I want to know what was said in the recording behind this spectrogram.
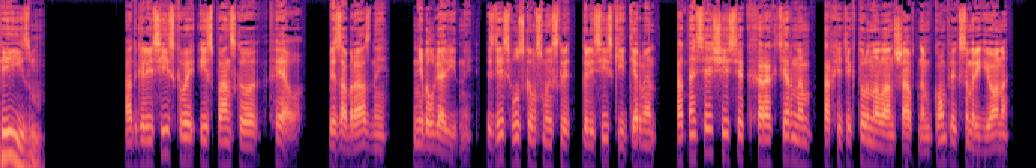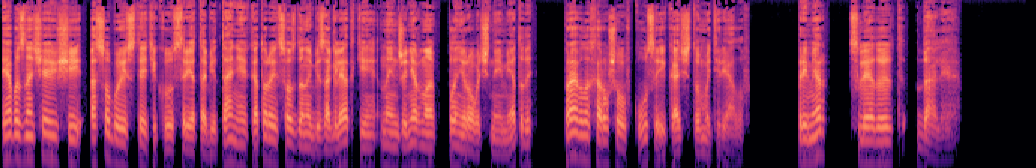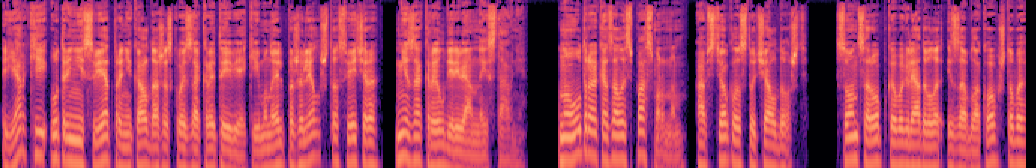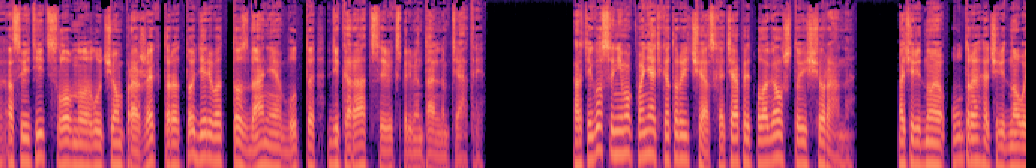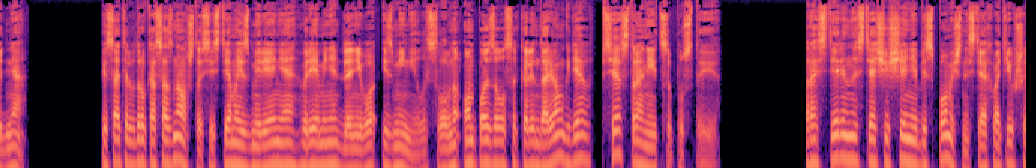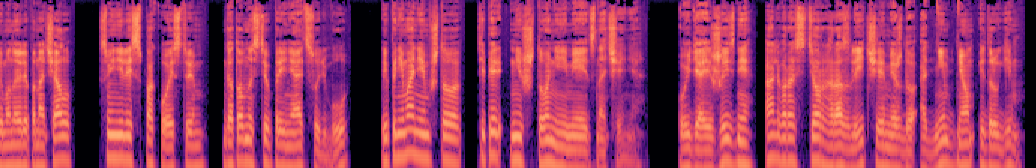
Феизм. От галисийского и испанского «фео» — безобразный, неблаговидный. Здесь в узком смысле галисийский термин, относящийся к характерным архитектурно-ландшафтным комплексам региона и обозначающий особую эстетику сред обитания, которые созданы без оглядки на инженерно-планировочные методы, правила хорошего вкуса и качества материалов. Пример следует далее. Яркий утренний свет проникал даже сквозь закрытые веки, и Мунель пожалел, что с вечера не закрыл деревянные ставни. Но утро оказалось пасмурным, а в стекла стучал дождь. Солнце робко выглядывало из-за облаков, чтобы осветить, словно лучом прожектора, то дерево, то здание, будто декорации в экспериментальном театре. Артигоса не мог понять, который час, хотя предполагал, что еще рано. Очередное утро очередного дня. Писатель вдруг осознал, что система измерения времени для него изменилась, словно он пользовался календарем, где все страницы пустые. Растерянность и ощущение беспомощности, охватившие Мануэля поначалу, сменились спокойствием, готовностью принять судьбу и пониманием, что теперь ничто не имеет значения. Уйдя из жизни, Альваро стер различия между одним днем и другим.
